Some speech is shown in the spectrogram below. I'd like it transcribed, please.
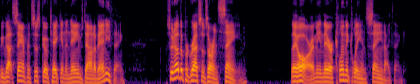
we've got San Francisco taking the names down of anything. So we know the progressives are insane. They are. I mean, they are clinically insane, I think.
